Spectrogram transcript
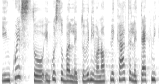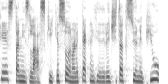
in questo, in questo balletto venivano applicate le tecniche Stanislaschi, che sono le tecniche di recitazione più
